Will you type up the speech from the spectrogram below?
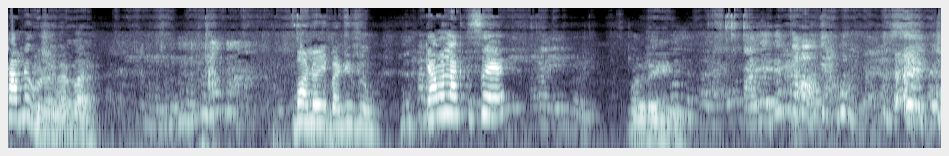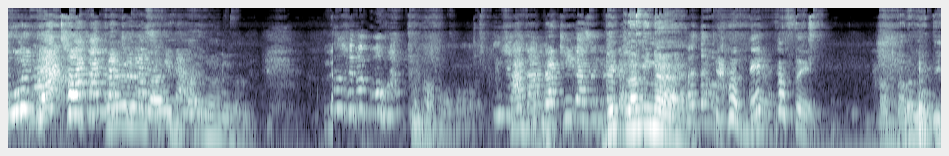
সামনে ঘুরো এবার বল। বলো এবার রিভিউ কেমন লাগতেছে? দেখলামই না। দেখতেছে। ভালো লাগতি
